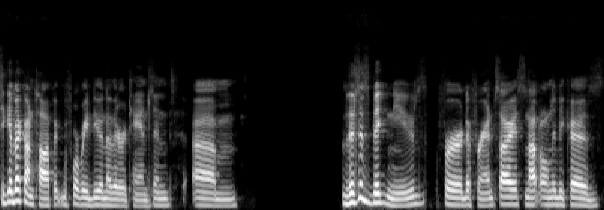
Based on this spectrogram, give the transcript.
to get back on topic before we do another tangent, um, this is big news for the franchise, not only because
